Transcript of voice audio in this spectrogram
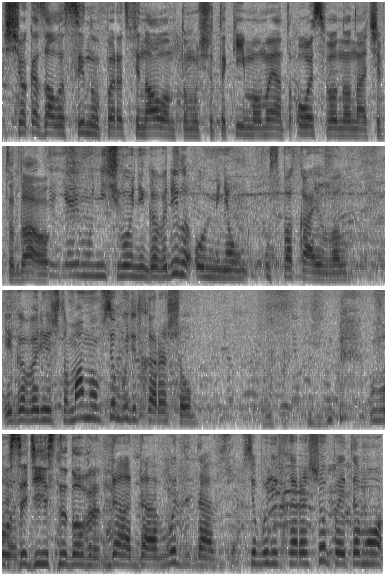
Що казали сину перед фіналом, тому що такий момент, ось воно, начебто, да. Я ему ничего не говорила, он меня у- успокаивал. И говорил, что мама, все будет хорошо. Вот. Все дійсно добре. Да, да, вот, да, все, все будет хорошо, поэтому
